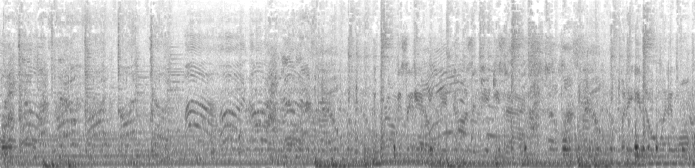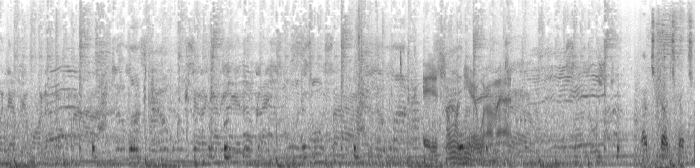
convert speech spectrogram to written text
Hey, there's someone here where I'm at. Gotcha, gotcha, gotcha.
